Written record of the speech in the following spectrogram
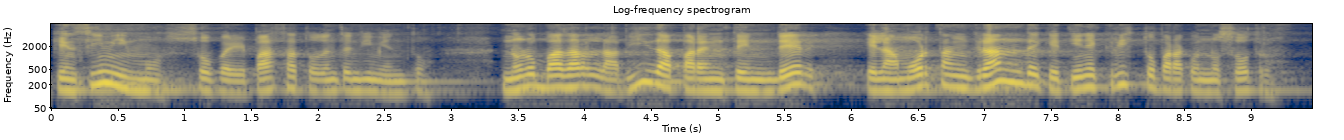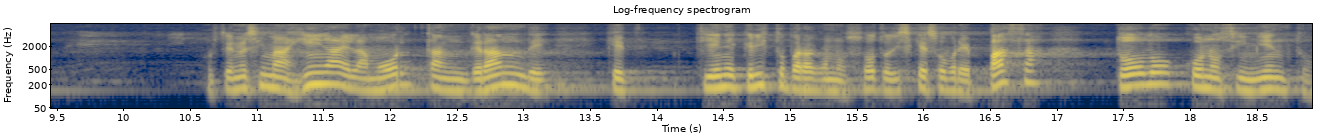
que en sí mismo sobrepasa todo entendimiento, no nos va a dar la vida para entender el amor tan grande que tiene Cristo para con nosotros. Usted no se imagina el amor tan grande que tiene Cristo para con nosotros. Dice que sobrepasa todo conocimiento.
